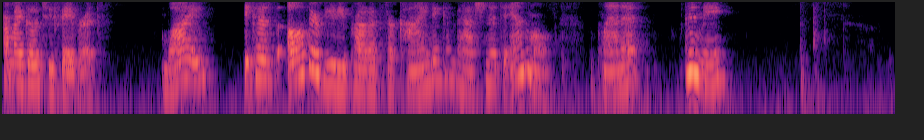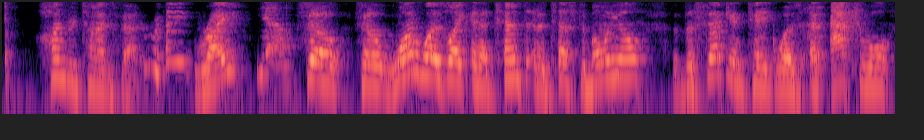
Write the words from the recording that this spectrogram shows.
are my go to favorites. Why? Because all their beauty products are kind and compassionate to animals, the planet, and me. Hundred times better. Right? Right? Yeah. So so one was like an attempt at a testimonial. The second take was an actual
